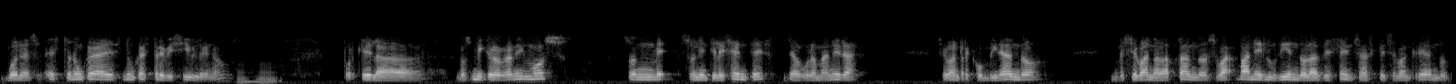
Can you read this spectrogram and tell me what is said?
Bueno, esto nunca es nunca es previsible, ¿no? Porque la, los microorganismos son, son inteligentes de alguna manera, se van recombinando, se van adaptando, se van eludiendo las defensas que se van creando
